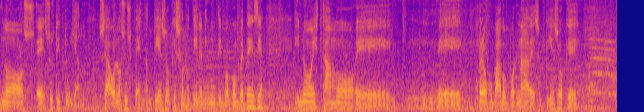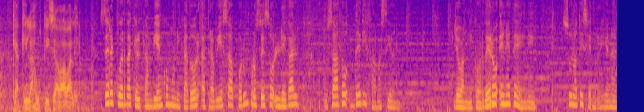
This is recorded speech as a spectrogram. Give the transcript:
nos eh, sustituyan, o sea, o nos suspendan. Pienso que eso no tiene ningún tipo de competencia y no estamos preocupado por nada de eso. Pienso que, que aquí la justicia va a valer. Se recuerda que el también comunicador atraviesa por un proceso legal acusado de difamación. Giovanni Cordero, NTN, su noticiero regional.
